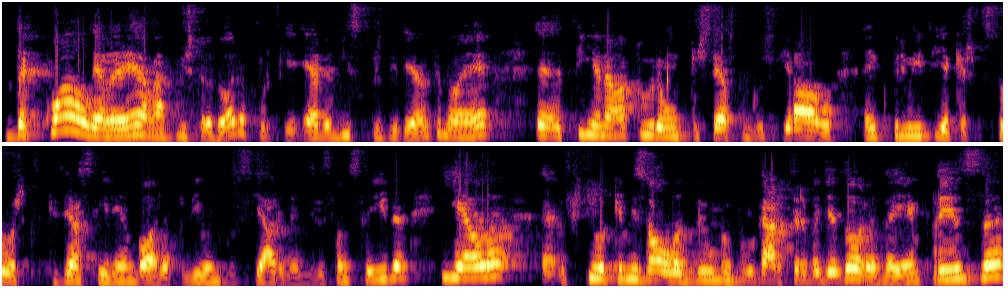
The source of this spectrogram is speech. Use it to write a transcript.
da qual ela era é administradora, porque era vice-presidente, não é? Uh, tinha na altura um processo negocial em que permitia que as pessoas que quisessem ir embora podiam negociar uma indenização de saída e ela uh, vestiu a camisola de uma vulgar trabalhadora da empresa,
